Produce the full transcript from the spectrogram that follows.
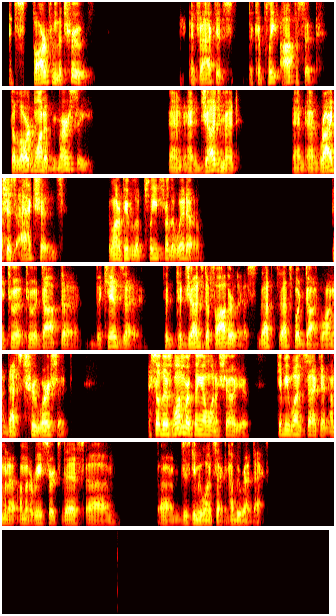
it's far from the truth. In fact it's the complete opposite. The lord wanted mercy and and judgment and and righteous actions. He wanted people to plead for the widow and to to adopt the the kids uh, to to judge the fatherless. That's that's what god wanted. That's true worship. So there's one more thing i want to show you give me one second. I'm gonna I'm gonna research this. Um, um, just give me one second. I'll be right back.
